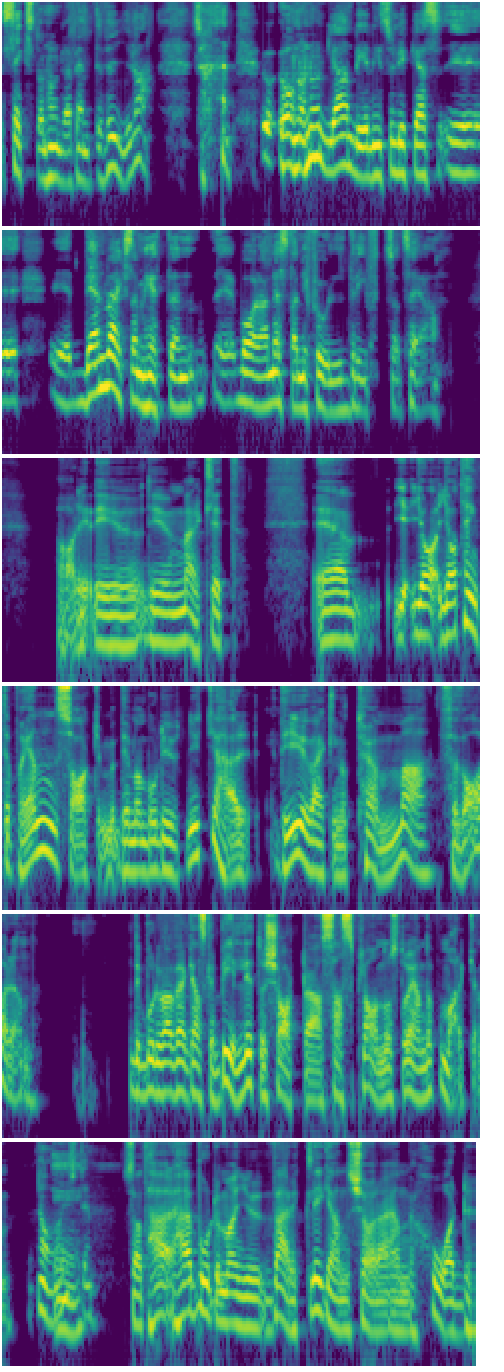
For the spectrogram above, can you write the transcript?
1654. Så eh, av någon underlig anledning så lyckas den verksamheten vara nästan i full drift så att säga. Ja, det, det är, ju, det är ju märkligt. Eh, jag, jag, tänkte på en sak, det man borde utnyttja här, det är ju verkligen att tömma förvaren. Det borde vara ganska billigt att chartra SAS-plan, de står ändå på marken. Ja, just det. Mm. Så att här, här borde man ju verkligen köra en hård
